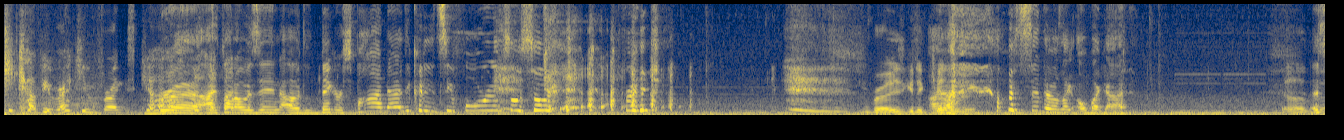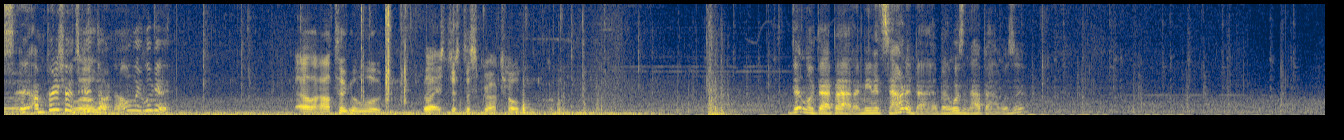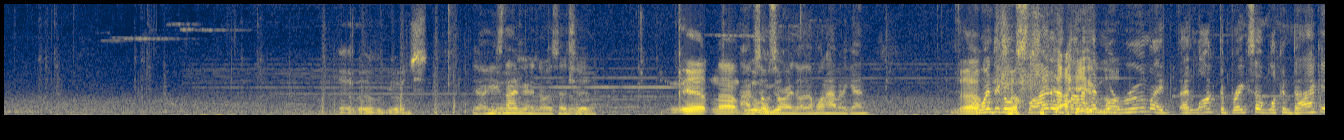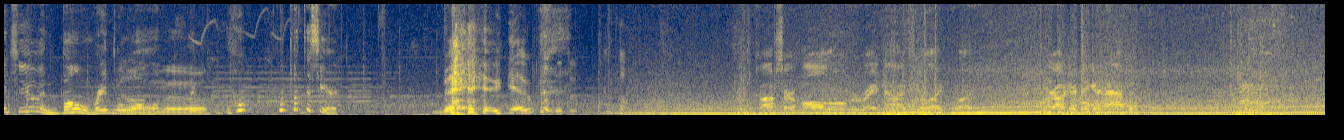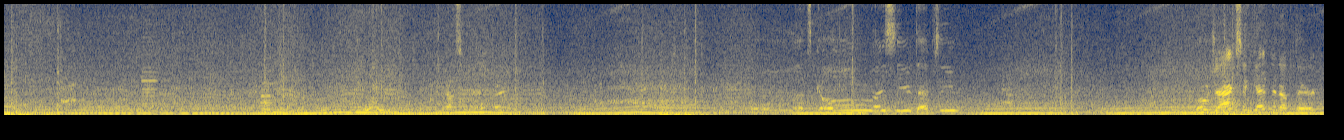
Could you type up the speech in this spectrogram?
You can't be wrecking Frank's car. Bruh, I thought I was in a bigger spot, man. I couldn't see forward. I'm so sorry, Frank. Bro, he's gonna kill I, me. I was sitting there. I was like, oh my god. Oh, It's, no. I'm pretty sure it's good though. Well, No, like look at it. I'll, I'll take a look. But it's just a scratch. Hold on. It didn't look that bad. I mean, it sounded bad, but it wasn't that bad, was it? Yeah, there we go. Yeah, he's not even gonna notice that shit. Yeah, nah. I'm so sorry though. That won't happen again. good. I went to go slide. I thought I had more room. I, I locked the brakes up, looking back at you, and boom, right in the Oh, wall. no. Like, who, put this here? yeah, who put this? Cops are all over right now. I feel like, but we're out here making it happen. Ooh, got some hit. Oh, let's go. I see you, Depzi. Bo Jackson getting it up there.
